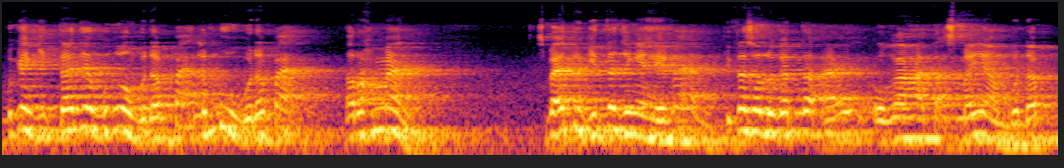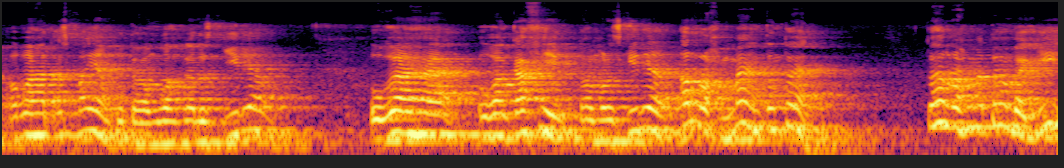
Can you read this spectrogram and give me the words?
Bukan kita aja burung pun dapat, lembu pun dapat Ar-Rahman. Sebab itu kita jangan heran. Kita selalu kata, ay, orang yang tak semayang dapat, orang yang tak semayang pun Tuhan buahkan rezeki dia. Orang orang kafir Tuhan rezeki dia. Ar-Rahman tuan-tuan. Tuhan rahmat Tuhan bagi.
